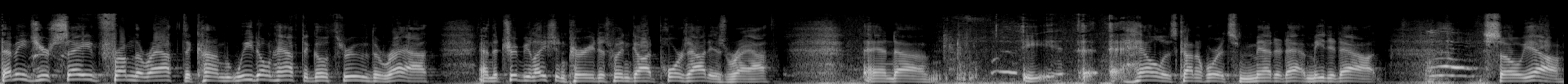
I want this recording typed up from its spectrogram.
that means you're saved from the wrath to come. We don't have to go through the wrath, and the tribulation period is when God pours out His wrath, and uh, he, uh, hell is kind of where it's meted out, meted out. So yeah,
